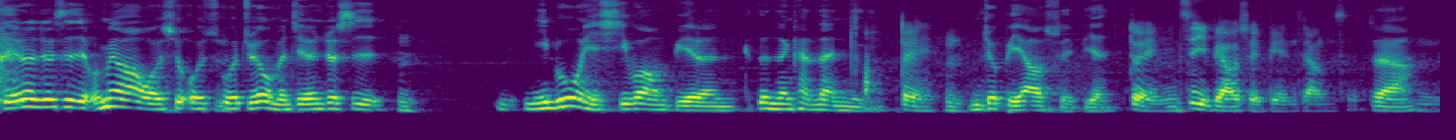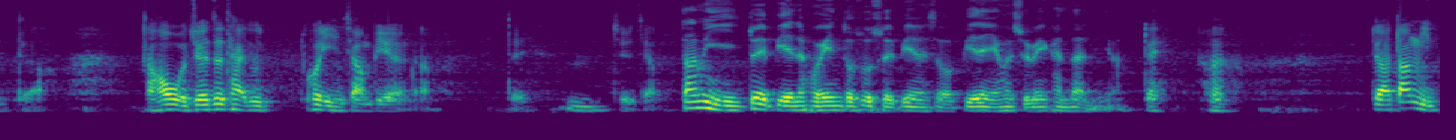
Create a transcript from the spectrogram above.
结论就是我没有啊。我是我我觉得我们结论就是，你如果你希望别人认真看待你，对，你就不要随便。对，你自己不要随便这样子。对啊，嗯，对啊。然后我觉得这态度会影响别人啊。对，嗯，就是这样。当你对别人的回应都说随便的时候，别人也会随便看待你啊。对，对啊。当你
